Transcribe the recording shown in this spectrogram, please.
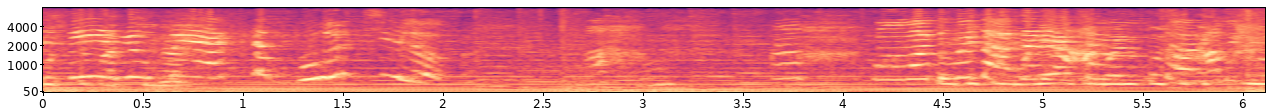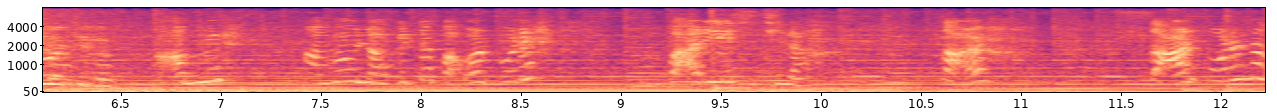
রূপে একটা ছিল। তুমি মনে তাড়াতাড়ি আমি- কি হয়েছিল আমি আমি ওই লকেটটা পাওয়ার পরে বাড়ি এসেছিলাম। তার তারপরে না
